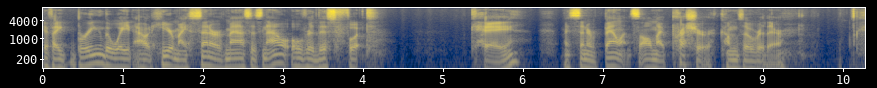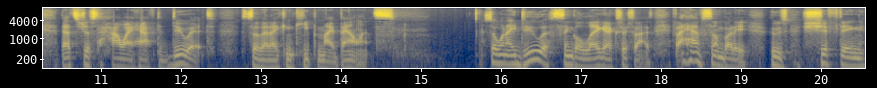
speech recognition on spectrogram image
If I bring the weight out here, my center of mass is now over this foot. Okay, my center of balance, all my pressure comes over there. That's just how I have to do it so that I can keep my balance. So when I do a single leg exercise, if I have somebody who's shifting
